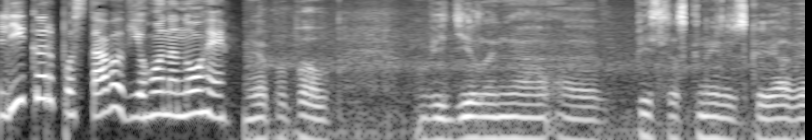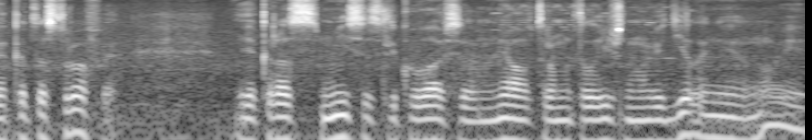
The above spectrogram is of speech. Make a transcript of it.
Лікар поставив його на ноги. Я попав у відділення е, після Скнилівської авіакатастрофи. Якраз місяць лікувався в нього в травматологічному відділенні. Ну і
